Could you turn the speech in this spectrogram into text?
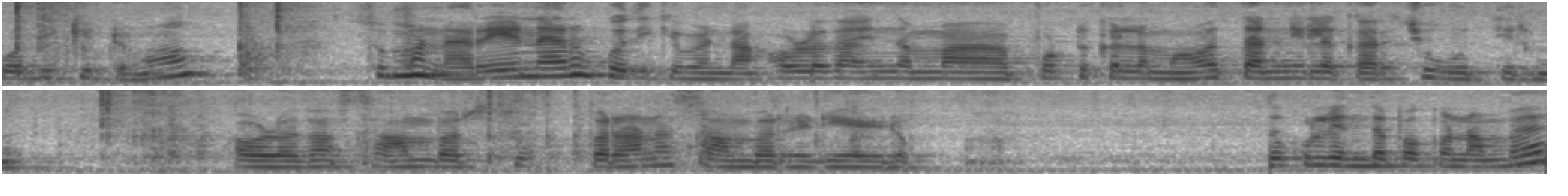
கொதிக்கட்டும். சும்மா நிறைய நேரம் கொதிக்க வேண்டாம். அவ்வளோதான் இந்த மா பொட்டுக்கடல மாவை தண்ணியில் கரைச்சி ஊற்றிருங்க அவ்வளோதான் சாம்பார் சூப்பரான சாம்பார் ரெடி ஆகிடும் அதுக்குள்ளே இந்த பக்கம் நம்ம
